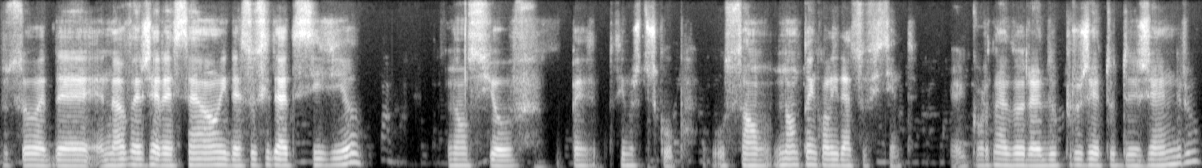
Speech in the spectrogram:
pessoa da nova geração e da sociedade civil, não se ouve. Pe- Pedimos desculpa. O som não tem qualidade suficiente. É coordenadora do projeto de género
